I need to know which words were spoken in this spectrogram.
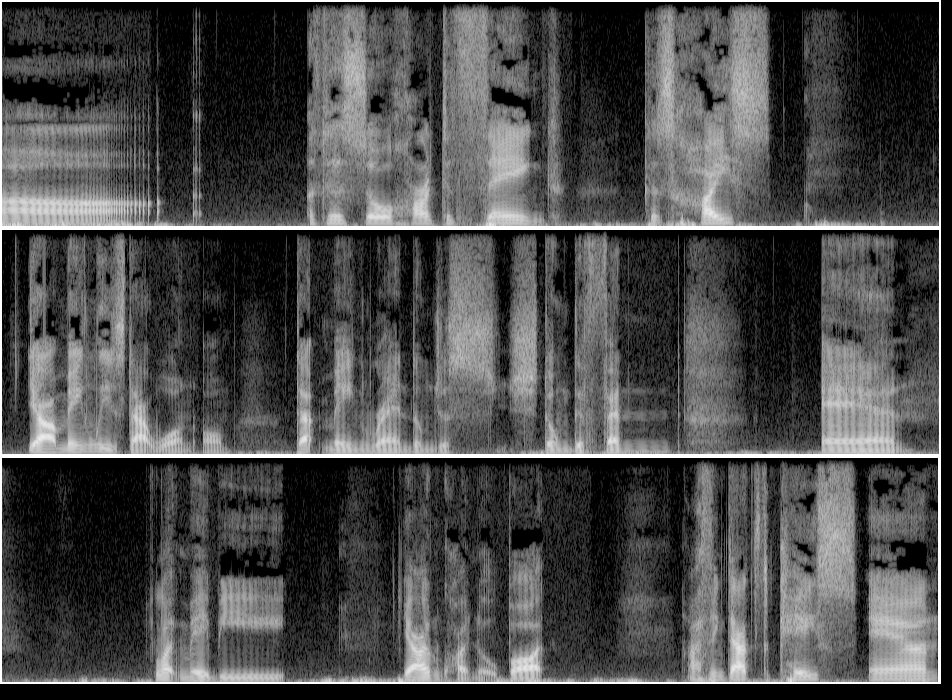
Uh, it is so hard to think. Cause heist. Yeah, mainly is that one. Um, that main random just, just don't defend, and like maybe, yeah, I don't quite know, but I think that's the case, and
